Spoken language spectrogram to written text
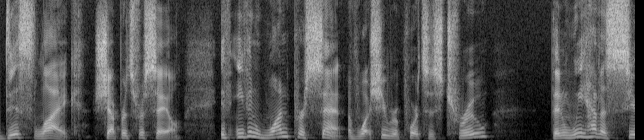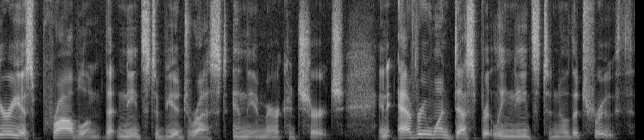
dislike Shepherds for Sale, if even 1% of what she reports is true, then we have a serious problem that needs to be addressed in the American church. And everyone desperately needs to know the truth.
